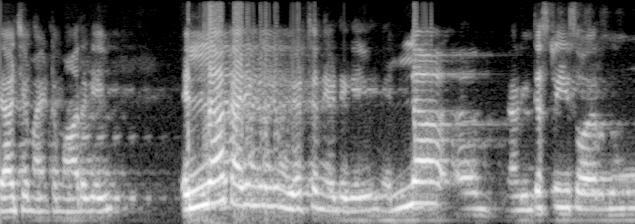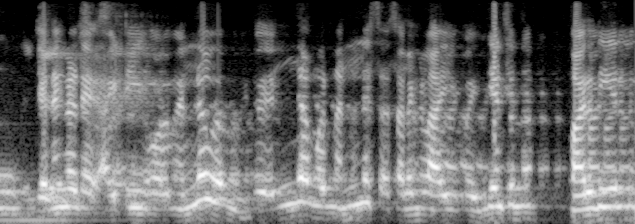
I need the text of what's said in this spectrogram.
രാജ്യമായിട്ട് മാറുകയും എല്ലാ കാര്യങ്ങളിലും ഉയർച്ച നേടുകയും എല്ലാ ഇൻഡസ്ട്രീസ് ഉയർന്നു ജനങ്ങളുടെ ഐ ടി ഉയർന്നു എല്ലാം ഉയർന്നു. എല്ലാം ഒരു നല്ല സ്ഥ- സ്ഥലങ്ങളായി. ഇപ്പൊ ഇന്ത്യൻസ് എന്ന് ഭാരതീയരെന്ന്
